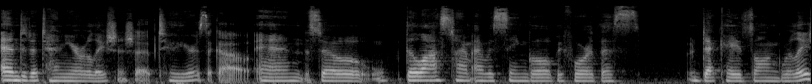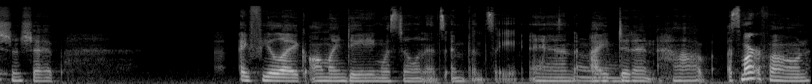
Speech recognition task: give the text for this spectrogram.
ended a 10 year relationship two years ago. And so the last time I was single before this decades long relationship, I feel like online dating was still in its infancy. And I mm. didn't have a smartphone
